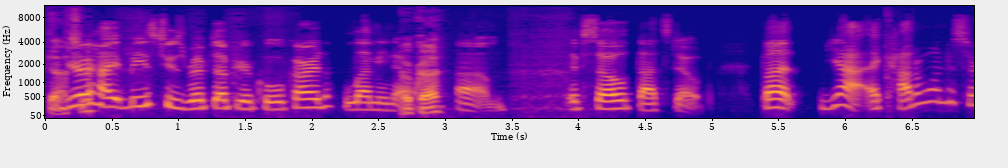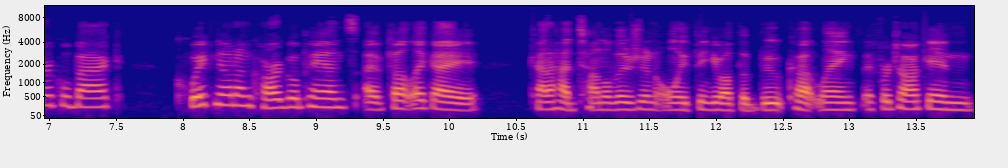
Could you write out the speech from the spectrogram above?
Got if you're you. a hype beast who's ripped up your cool card, let me know. Okay. Um, if so, that's dope. But yeah, I kind of wanted to circle back. Quick note on cargo pants. I felt like I kind of had tunnel vision, only thinking about the boot cut length. If we're talking,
